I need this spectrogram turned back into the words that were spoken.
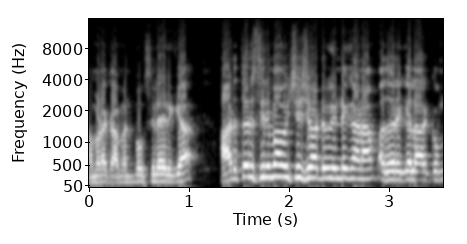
നമ്മുടെ കമന്റ് ബോക്സിലായിരിക്കുക അടുത്തൊരു സിനിമ വിശേഷമായിട്ട് വീണ്ടും കാണാം. അതുവരെ എല്ലാവർക്കും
